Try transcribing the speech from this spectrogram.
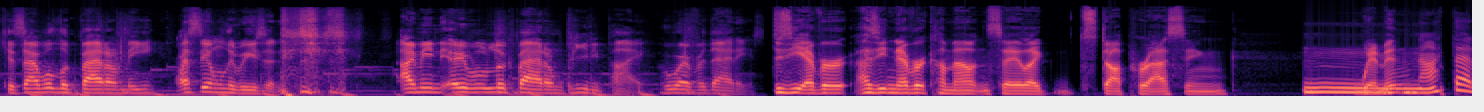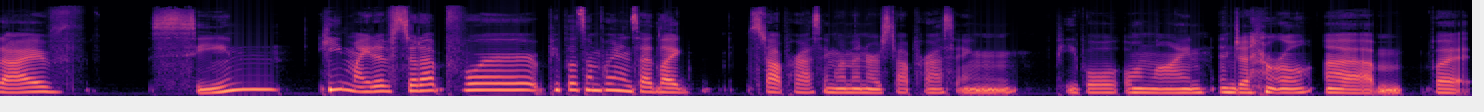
Because that will look bad on me. That's the only reason. I mean, it will look bad on PewDiePie, whoever that is. Does he ever? Has he never come out and say like, stop harassing women? Mm, Not that I've seen. He might have stood up for people at some point and said like, stop harassing women or stop harassing people online in general. Um, but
